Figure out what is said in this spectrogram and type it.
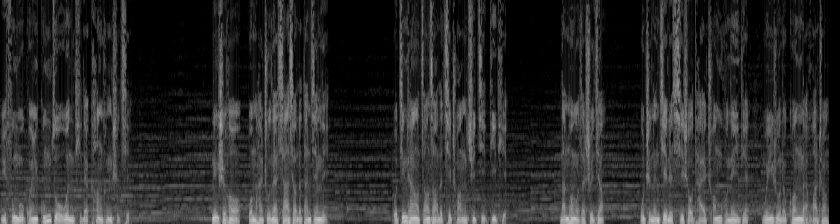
与父母关于工作问题的抗衡时期。那时候，我们还住在狭小的单间里。我经常要早早的起床去挤地铁，男朋友在睡觉，我只能借着洗手台窗户那一点微弱的光来化妆。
